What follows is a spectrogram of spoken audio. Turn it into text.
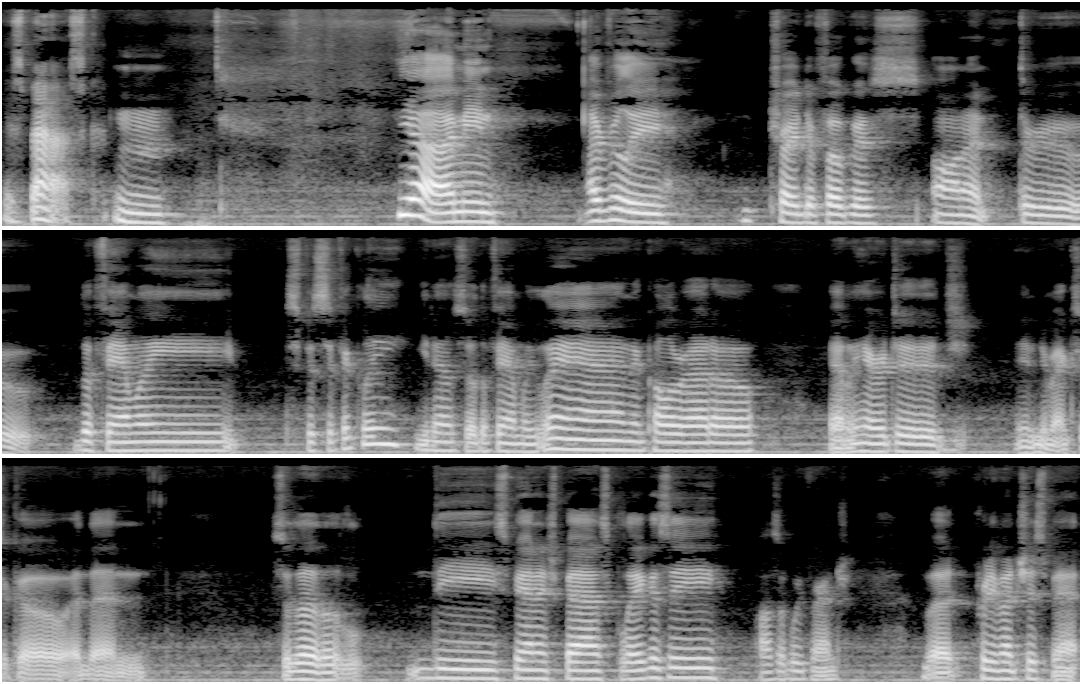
is Basque. Mm. Yeah, I mean, I really tried to focus on it through the family specifically, you know, so the family land in Colorado, family heritage in New Mexico, and then so the the Spanish Basque legacy, possibly French, but pretty much Hispan-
